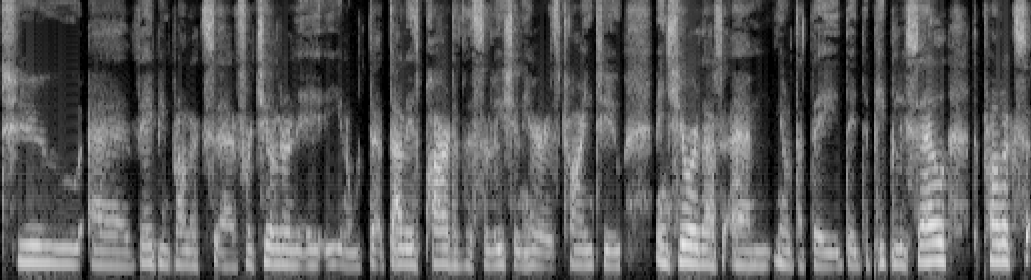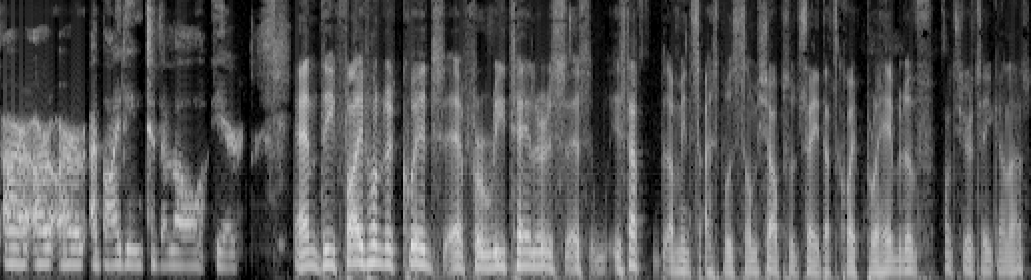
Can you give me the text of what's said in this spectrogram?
to uh, vaping products uh, for children, you know, that, that is part of the solution here is trying to ensure that, um, you know, that they, they, the people who sell the products are, are, are abiding to the law here. Um, the 500 quid uh, for retailers, is, is that, I mean, I suppose some shops would say that's quite prohibitive. What's your take on that?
